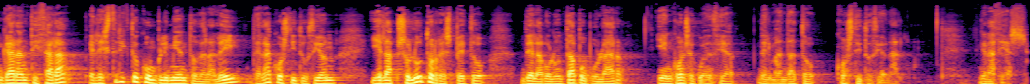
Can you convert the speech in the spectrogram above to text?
garantizará el estricto cumplimiento de la ley, de la Constitución y el absoluto respeto de la voluntad popular y, en consecuencia, del mandato constitucional. Gracias.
